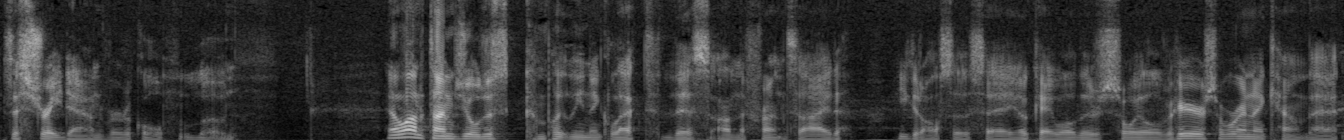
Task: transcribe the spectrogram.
it's a straight down vertical load. And a lot of times you'll just completely neglect this on the front side. You could also say, okay, well there's soil over here, so we're going to count that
